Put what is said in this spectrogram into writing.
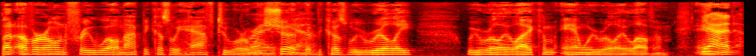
but of our own free will, not because we have to or right, we should, yeah. but because we really we really like him and we really love him. And yeah, and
